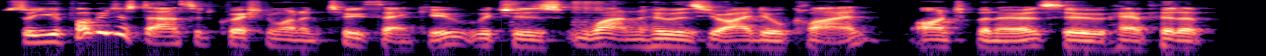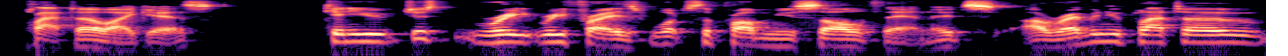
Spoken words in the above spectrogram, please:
So you've probably just answered question one and two, thank you, which is one, who is your ideal client? Entrepreneurs who have hit a plateau, I guess. Can you just re- rephrase what's the problem you solve then? It's a revenue plateau.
